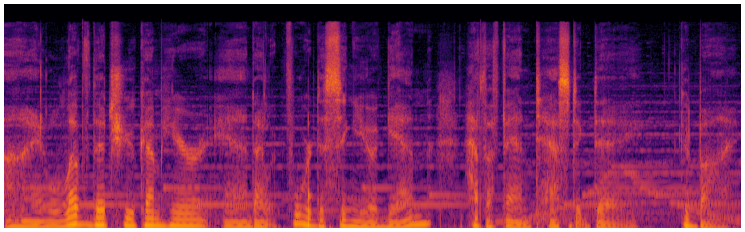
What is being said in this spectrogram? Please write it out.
I love that you come here and I look forward to seeing you again. Have a fantastic day. Goodbye.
